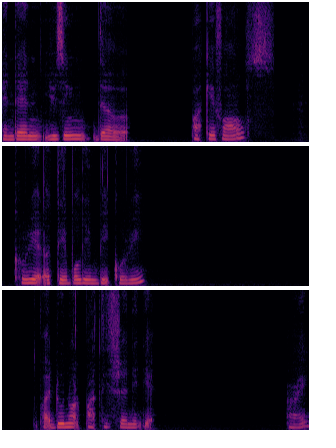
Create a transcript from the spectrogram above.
And then using the Parquet files, create a table in BigQuery, but do not partition it yet. Alright,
